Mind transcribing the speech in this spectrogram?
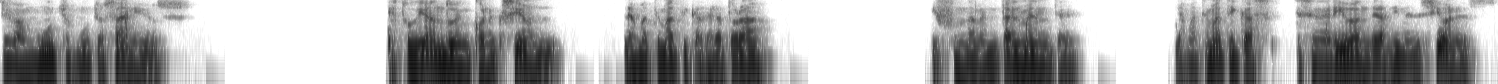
lleva muchos, muchos años estudiando en conexión las matemáticas de la Torá y fundamentalmente las matemáticas que se derivan de las dimensiones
